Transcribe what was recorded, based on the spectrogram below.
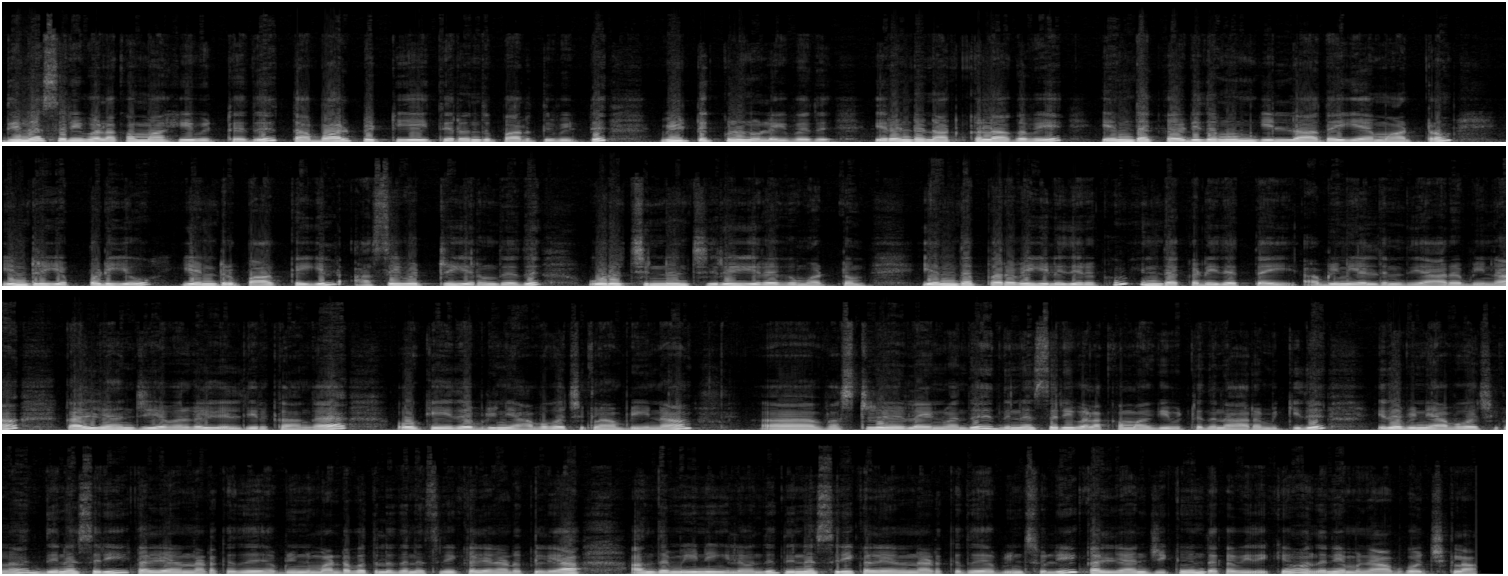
தினசரி வழக்கமாகிவிட்டது. தபால் பெட்டியை திறந்து பார்த்துவிட்டு வீட்டுக்குள் நுழைவது. இரண்டு நாட்களாகவே எந்த கடிதமும் இல்லாத ஏமாற்றம். இன்று எப்படியோ என்று பார்க்கையில் அசைவற்று இருந்தது ஒரு சின்னஞ்சிறு இறகு மட்டும். எந்த பறவை எழுதியிருக்கும் இந்த கடிதத்தை அப்படின்னு எழுதினது யார் அப்படின்னா கல்யாண்ஜி அவர்கள் எழுதியிருக்காங்க. ஓகே இது எப்படி ஞாபகம் வச்சுக்கலாம் அப்படின்னா ஃபஸ்ட்டு லைன் வந்து தினசரி வழக்கமாகி விட்டதுன்னு ஆரம்பிக்குது. இதை அப்படி ஞாபகம் வச்சுக்கலாம்? தினசரி கல்யாணம் நடக்குது அப்படின்னு. மண்டபத்தில் தினசரி கல்யாணம் நடக்கு இல்லையா அந்த மீனிங்கில் வந்து தினசரி கல்யாணம் நடக்குது அப்படின்னு சொல்லி கல்யாண்ஜிக்கும் இந்த கவிதைக்கும் வந்து நம்ம ஞாபகம் வச்சுக்கலாம்.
